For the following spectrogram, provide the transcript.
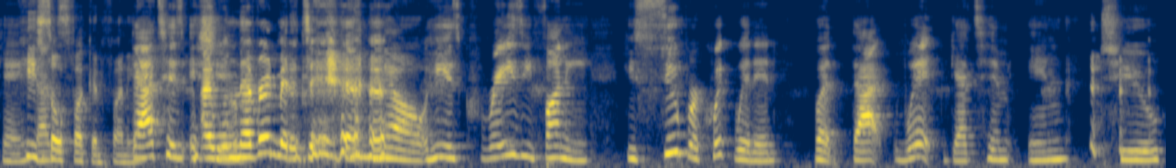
okay He's so fucking funny. that's his issue I will never admit it to him. no he is crazy funny he's super quick-witted but that wit gets him into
